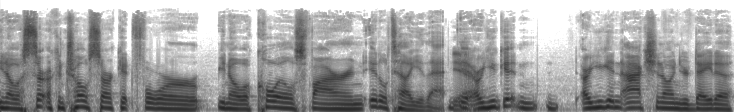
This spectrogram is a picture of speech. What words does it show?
you know a, a control circuit for you know a coil's firing, it'll tell you that. Yeah. Are you getting are you getting action on your data?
